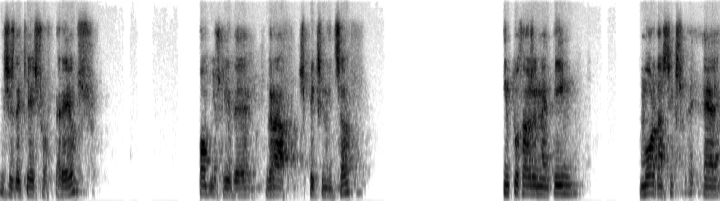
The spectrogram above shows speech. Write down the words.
This is the case of Piraeus. Obviously, the graph speaks in itself. In 2019, more than six, uh,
